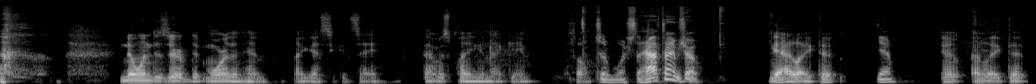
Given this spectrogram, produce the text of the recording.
no one deserved it more than him i guess you could say that was playing in that game. So To watch the halftime show. yeah, I liked it. Yeah. Yeah, I liked it.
